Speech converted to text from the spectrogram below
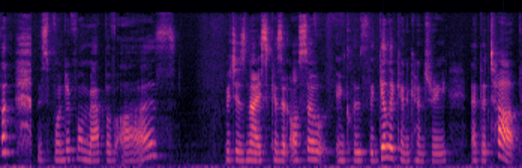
this wonderful map of Oz which is nice because it also includes the Gillikin country at the top,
